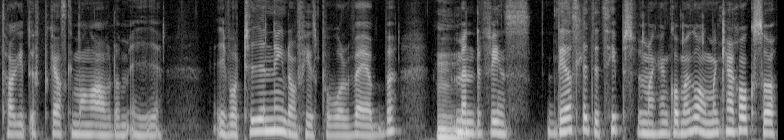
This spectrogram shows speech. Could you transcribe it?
tagit upp ganska många av dem i i vår tidning, de finns på vår webb. Mm. Men det finns dels lite tips för man kan komma igång men kanske också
